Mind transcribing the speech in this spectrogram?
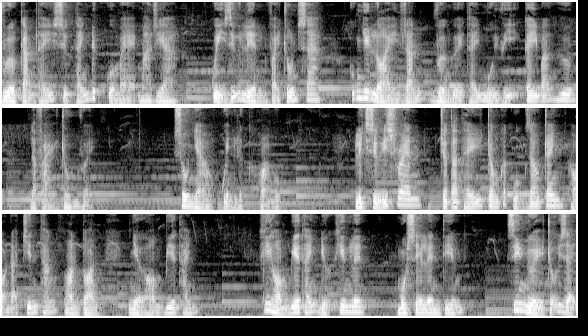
vừa cảm thấy sự thánh đức của mẹ Maria, quỷ dữ liền phải trốn xa, cũng như loài rắn vừa ngửi thấy mùi vị cây bá hương là phải trốn vậy xô nhào quyền lực hỏa ngục lịch sử Israel cho ta thấy trong các cuộc giao tranh họ đã chiến thắng hoàn toàn nhờ hòm bia thánh. Khi hòm bia thánh được khiêng lên Môse lên tiếng, Xin người trỗi dậy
